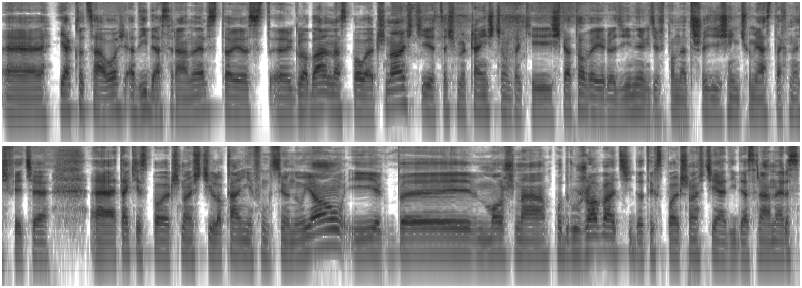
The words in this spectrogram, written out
e, jako całość, Adidas Runners to jest e, globalna społeczność i jesteśmy częścią takiej światowej rodziny, gdzie w ponad 60 miastach na świecie e, takie społeczności lokalnie funkcjonują i jakby można podróżować i do tych społeczności Adidas Runners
